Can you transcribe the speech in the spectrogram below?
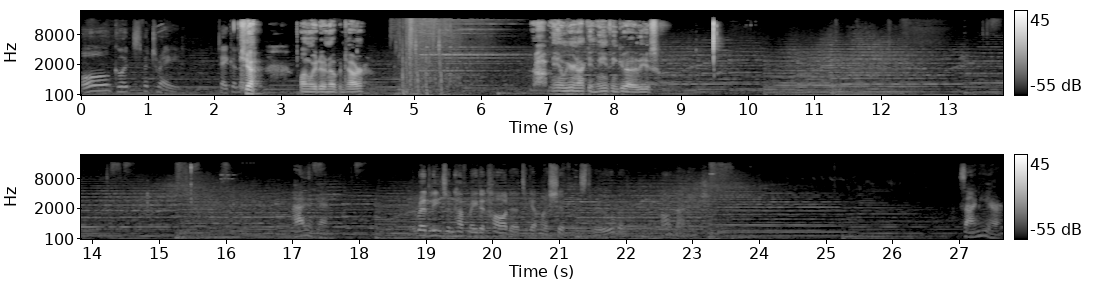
All goods for trade. Take a look. Yeah. Long way to an open tower. Man, we are not getting anything good out of these. Hi again. The Red Legion have made it harder to get my shipments through, but I'll manage. Sign here.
